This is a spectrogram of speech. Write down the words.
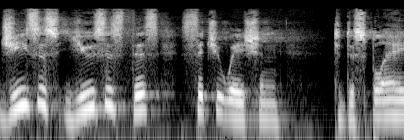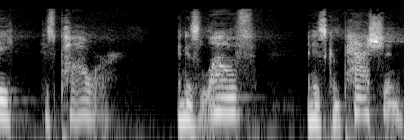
Jesus uses this situation to display his power and his love and his compassion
